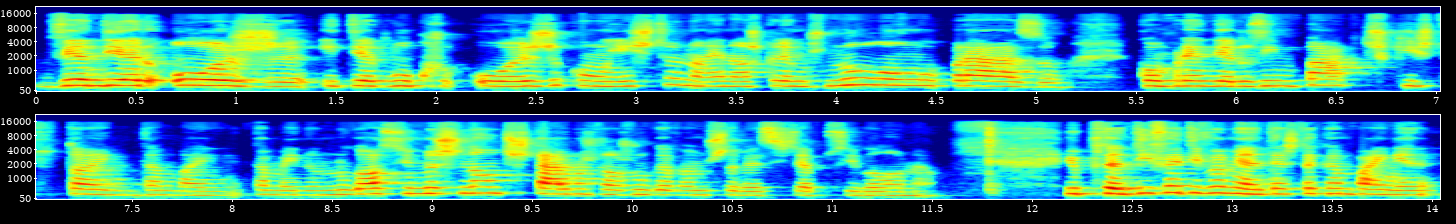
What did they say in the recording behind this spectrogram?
vender hoje e ter lucro hoje com isto, não é? Nós queremos no longo prazo compreender os impactos que isto tem também, também no negócio, mas se não testarmos, nós nunca vamos saber se isto é possível ou não. E, portanto, efetivamente, esta campanha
